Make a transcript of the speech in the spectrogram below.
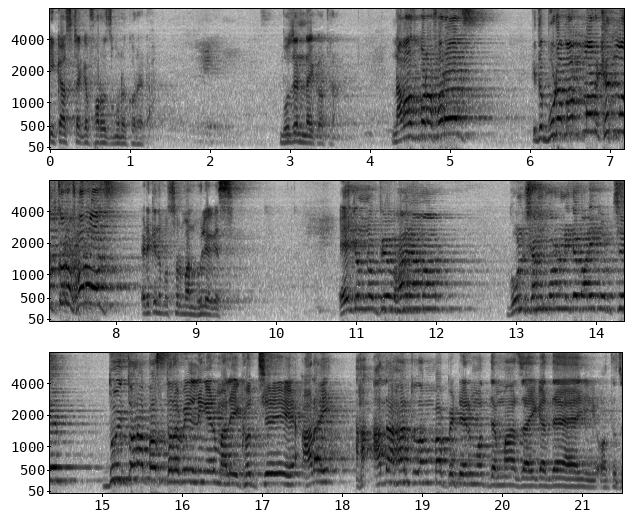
এই কাজটাকে ফরজ মনে করে না। বুঝেন নাই কথা? নামাজ পড়া ফরজ, কিন্তু বুড়া বাপমার খেদমত করা ফরজ, এটা কিন্তু মুসলমান ভুলে গেছে। এই জন্য প্রিয় ভাই আমার, গুলশান করণীতে বাড়ি করছে দুই তলা পাঁচতলা বিল্ডিং এর মালিক হচ্ছে আড়াই আধা হাত লম্বা পেটের মধ্যে মা জায়গা দেয়, অথচ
